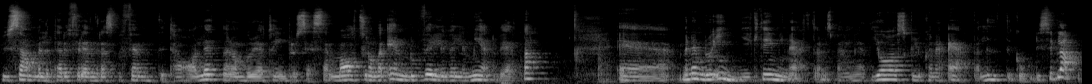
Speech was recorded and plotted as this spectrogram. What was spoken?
hur samhället hade förändrats på 50-talet när de började ta in processad mat så de var ändå väldigt, väldigt medvetna. Eh, men ändå ingick det i min ätstörningsbehandling att jag skulle kunna äta lite godis ibland.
